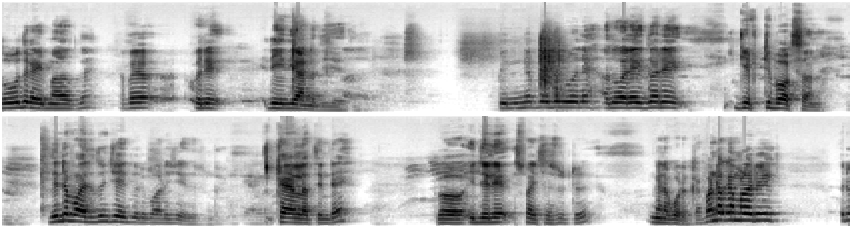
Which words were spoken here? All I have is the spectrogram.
ദൂത് കൈമാറുന്ന അപ്പോൾ ഒരു രീതിയാണ് ഇത് ചെയ്തത്. പിന്നെ ഇപ്പോൾ ഇതുപോലെ അതുപോലെ ഇതൊരു ഗിഫ്റ്റ് ബോക്സ് ആണ് ഇതിന്റെ പലതും ചെയ്ത് ഒരുപാട് ചെയ്തിട്ടുണ്ട്. കേരളത്തിന്റെ ഇപ്പോൾ ഇതിൽ സ്പൈസസ് ഇട്ട് ഇങ്ങനെ കൊടുക്കുക. പണ്ടൊക്കെ നമ്മളൊരു ഒരു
